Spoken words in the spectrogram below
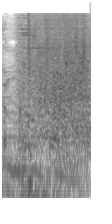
To move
